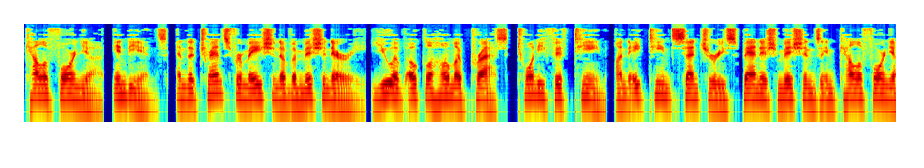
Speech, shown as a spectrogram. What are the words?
California, Indians, and the Transformation of a Missionary U of Oklahoma Press, 2015, on 18th-century Spanish missions in California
